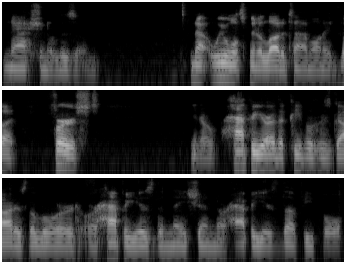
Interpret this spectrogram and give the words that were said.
nationalism. Now we won't spend a lot of time on it but first you know happy are the people whose god is the lord or happy is the nation or happy is the people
